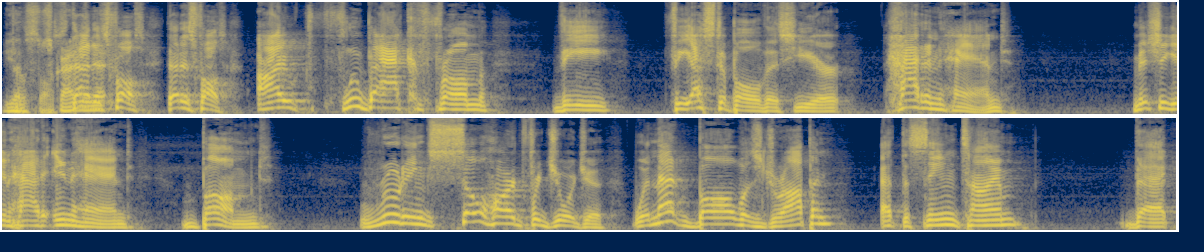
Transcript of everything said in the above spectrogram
You'll That's false. subscribe to That is false. That is false. I flew back from the Fiesta Bowl this year, hat in hand, Michigan hat in hand, bummed, rooting so hard for Georgia. When that ball was dropping at the same time that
